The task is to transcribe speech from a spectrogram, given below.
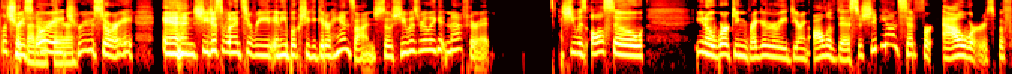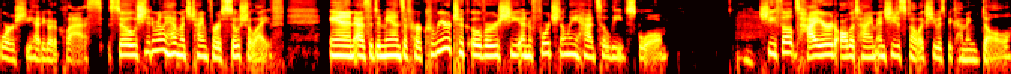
let's True that story, out there. true story. And she just wanted to read any book she could get her hands on. So she was really getting after it. She was also, you know, working regularly during all of this. So she'd be on set for hours before she had to go to class. So she didn't really have much time for a social life. And as the demands of her career took over, she unfortunately had to leave school. Mm. She felt tired all the time and she just felt like she was becoming dull.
